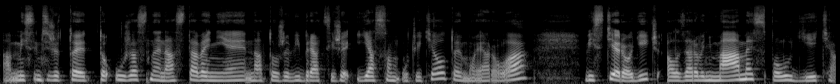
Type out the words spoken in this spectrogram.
a myslím si, že to je to úžasné nastavenie na to, že vybrať si, že ja som učiteľ, to je moja rola, vy ste rodič, ale zároveň máme spolu dieťa.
